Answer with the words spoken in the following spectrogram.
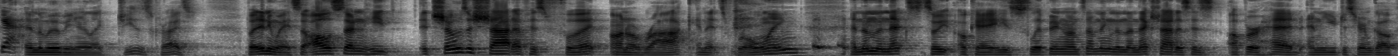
Yeah. In the movie, and you're like, Jesus Christ. But anyway, so all of a sudden he it shows a shot of his foot on a rock and it's rolling, and then the next so okay he's slipping on something. And then the next shot is his upper head, and you just hear him go.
